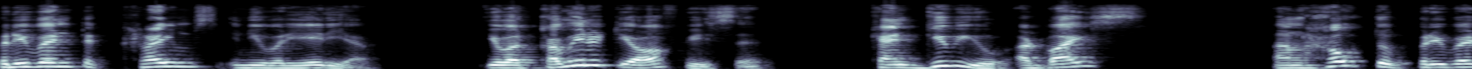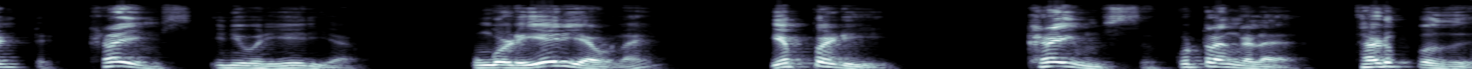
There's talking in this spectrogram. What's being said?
prevent crimes in your area your community officer can give you advice and how to prevent crimes in your area உங்களோட ஏரியாவில் எப்படி கிரைம்ஸ் குற்றங்களை தடுப்பது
